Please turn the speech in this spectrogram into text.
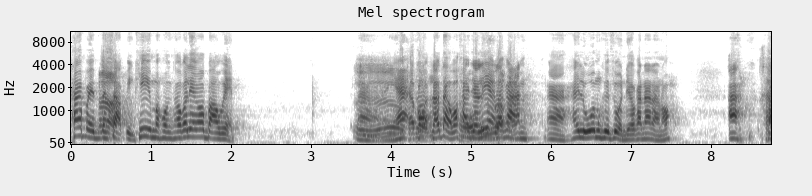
ถ้าไปเป็นศัพท์อีกที่บางคนเขาก็เรียกว่า bavette อ่าอย่างเงี้ยก็แล้วแต่ว่าใครจะเรียกแล้วกัน อ่า ให้รู้ว่ามันคือส่วนเดียวกันนั่นแหละเนาะอะไป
